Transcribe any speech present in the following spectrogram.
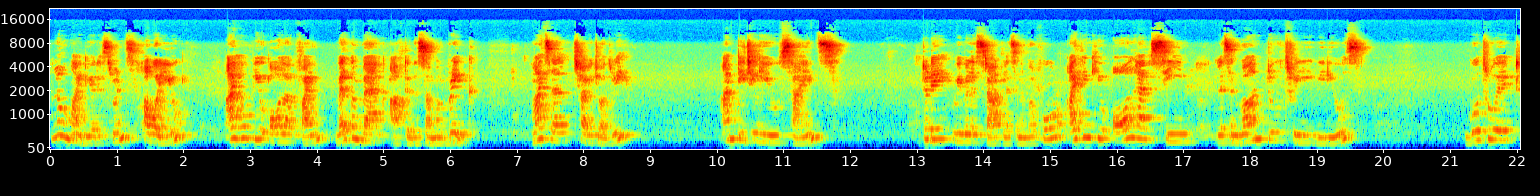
Hello, my dear students. How are you? I hope you all are fine. Welcome back after the summer break. Myself, Chhavi Chaudhary. I'm teaching you science. Today we will start lesson number 4. I think you all have seen lesson 1, 2, 3 videos. Go through it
